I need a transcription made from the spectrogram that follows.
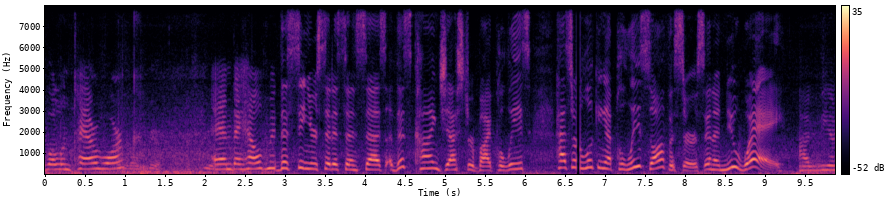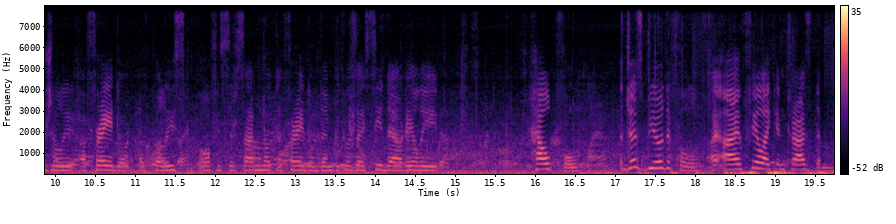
volunteer work and they helped me. This senior citizen says this kind gesture by police has her looking at police officers in a new way. I'm usually afraid of, of police officers. I'm not afraid of them because I see they're really helpful. Just beautiful. I, I feel I can trust them.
